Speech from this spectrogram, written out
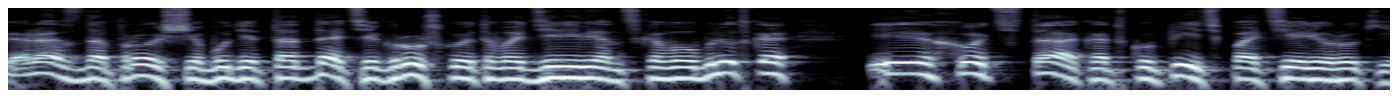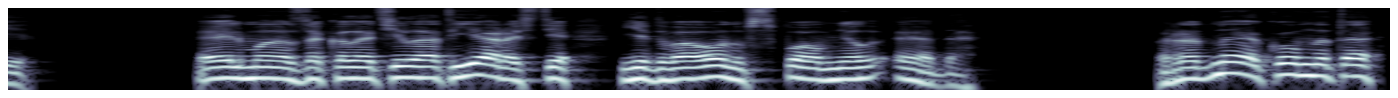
Гораздо проще будет отдать игрушку этого деревенского ублюдка и хоть так откупить потерю руки. Эльма заколотила от ярости, едва он вспомнил Эда. Родная комната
